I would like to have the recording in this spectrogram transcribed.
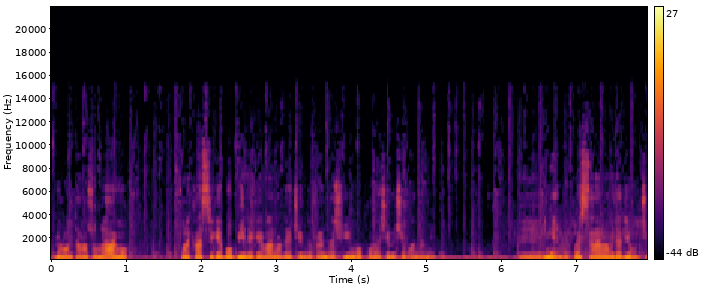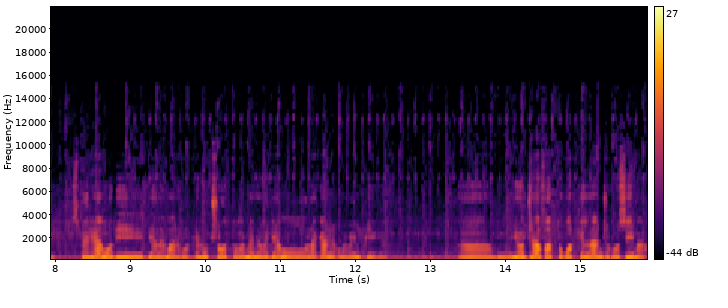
più lontano sul lago sulle classiche bobine che vanno dai 135 oppure dai 150 metri. E niente questa è la novità di oggi. Speriamo di, di allemare qualche lucciotto almeno vediamo la canna come va in piega. Uh, io ho già fatto qualche lancio così ma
